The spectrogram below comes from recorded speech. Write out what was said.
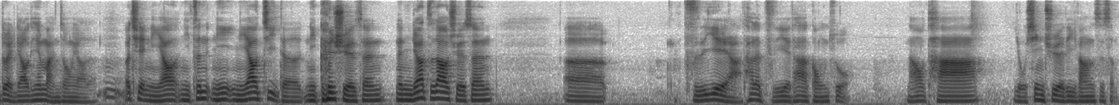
对，聊天蛮重要的。嗯，而且你要，你真你你要记得，你跟学生，那你就要知道学生，呃，职业啊，他的职业，他的工作，然后他有兴趣的地方是什么，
